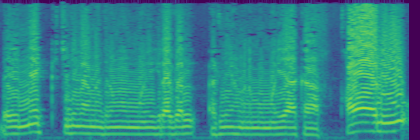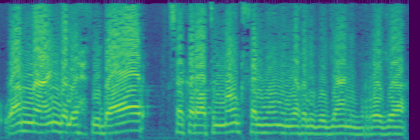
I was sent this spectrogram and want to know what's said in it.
day nekk ci li nga xamante ne moom mooy ragal ak li nga xamante ne moom mooy yaakaar qaalu wa amma inda al ixtidaar sakarat al mawt fal mumin yaglibu janib al raja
